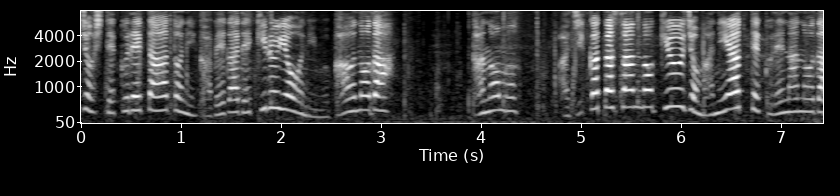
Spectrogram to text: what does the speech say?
助してくれた後に壁ができるように向かうのだ。頼む。アジカタさんの救助間に合ってくれなのだ。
